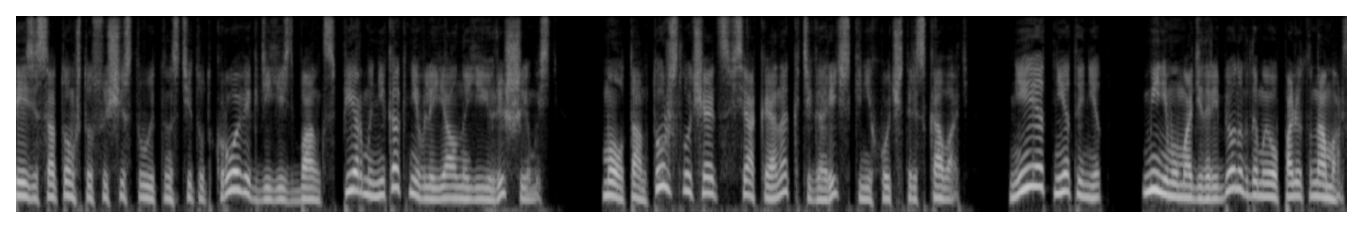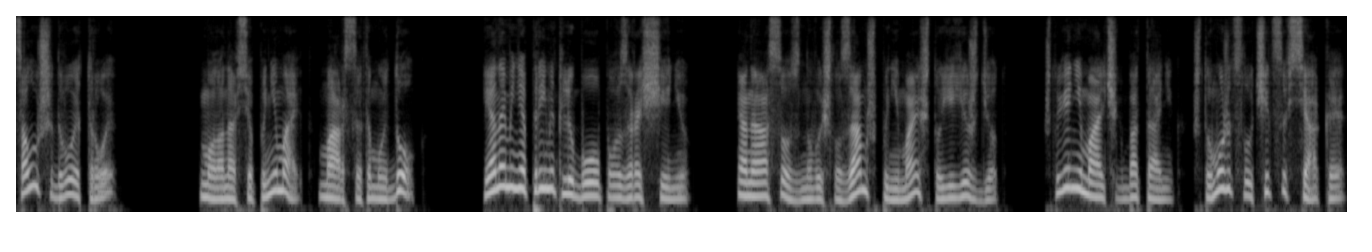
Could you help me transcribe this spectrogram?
Тезис о том, что существует институт крови, где есть банк спермы, никак не влиял на ее решимость. Мол, там тоже случается всякое, она категорически не хочет рисковать. Нет, нет и нет. Минимум один ребенок до моего полета на Марс, а лучше двое-трое. Мол, она все понимает. Марс — это мой долг. И она меня примет любого по возвращению. И она осознанно вышла замуж, понимая, что ее ждет. Что я не мальчик-ботаник, что может случиться всякое.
